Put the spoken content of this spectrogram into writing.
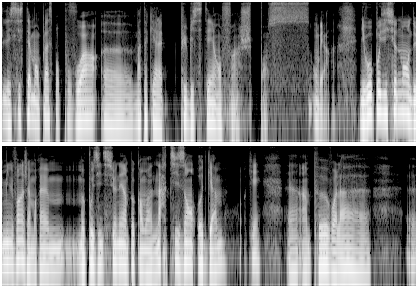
les systèmes en place pour pouvoir euh, m'attaquer à la publicité enfin, je pense. On verra. Niveau positionnement en 2020, j'aimerais me positionner un peu comme un artisan haut de gamme. ok euh, un peu, voilà, euh,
